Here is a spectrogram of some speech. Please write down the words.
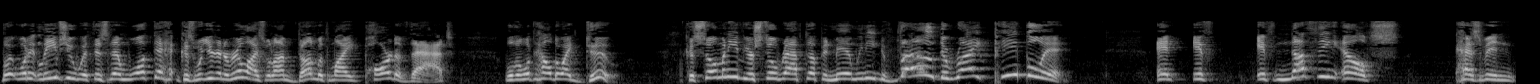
but what it leaves you with is then what the heck? Because what you're going to realize when I'm done with my part of that, well, then what the hell do I do? Because so many of you are still wrapped up in, man, we need to vote the right people in. And if, if nothing else has been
